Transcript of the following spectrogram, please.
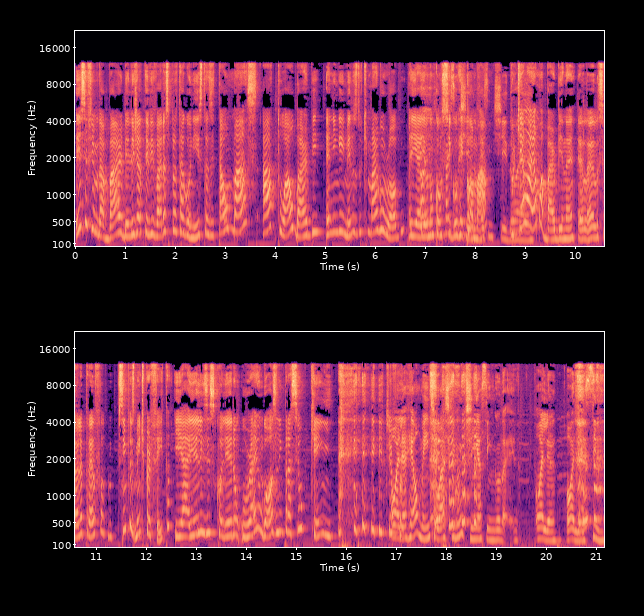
esse filme da Barbie, ele já teve várias protagonistas e tal, mas a atual Barbie é ninguém menos do que Margot Robbie. E aí ah, eu não consigo sentido, reclamar. Sentido, porque é. ela é uma Barbie, né? Ela, ela, você olha pra ela e fala, simplesmente perfeita. E aí eles escolheram o Ryan Gosling pra ser o Ken. tipo... Olha, realmente eu acho que não tinha assim. Olha, olha, sim,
